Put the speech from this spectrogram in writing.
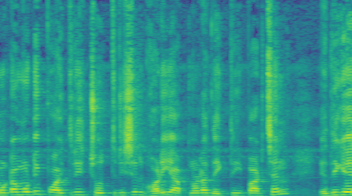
মোটামুটি পঁয়ত্রিশ, ছত্রিশের ঘরেই আপনারা দেখতেই পাচ্ছেন এদিকে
